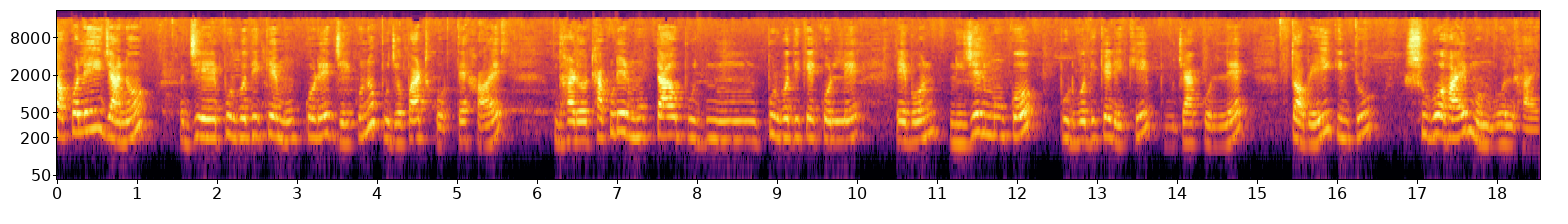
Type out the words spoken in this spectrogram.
সকলেই জানো যে, পূর্ব দিকে মুখ করে যে কোনো পুজো পাঠ করতে হয়। ধরো, ঠাকুরের মুখটাও পূর্ব দিকে করলে এবং নিজের মুখও পূর্ব দিকে রেখে পূজা করলে তবেই কিন্তু শুভ হয়, মঙ্গল হয়।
